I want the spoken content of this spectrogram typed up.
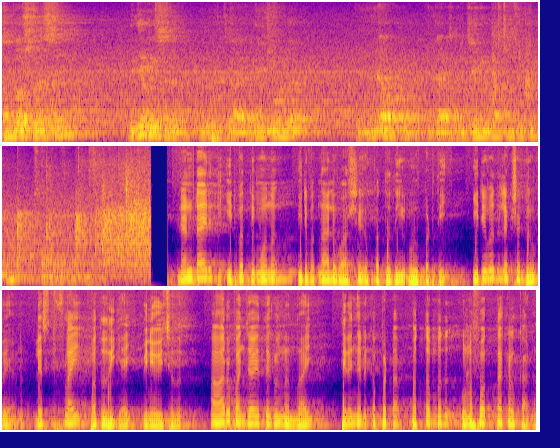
സന്തോഷവത്സരം വിജയവത്സരം നിർവഹിച്ചതായി അറിയിച്ചുകൊണ്ട് എല്ലാവർക്കും ഇരുപത്തി രണ്ടായിരത്തി ഇരുപത്തിമൂന്ന് ഇരുപത്തിനാല് വാർഷിക പദ്ധതിയിൽ ഉൾപ്പെടുത്തി ഇരുപത് ലക്ഷം രൂപയാണ് ലെസ്റ്റ് ഫ്ലൈ പദ്ധതിക്കായി വിനിയോഗിച്ചത്. ആറ് പഞ്ചായത്തുകളിൽ നിന്നായി തിരഞ്ഞെടുക്കപ്പെട്ട പത്തൊമ്പത് ഗുണഭോക്താക്കൾക്കാണ്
